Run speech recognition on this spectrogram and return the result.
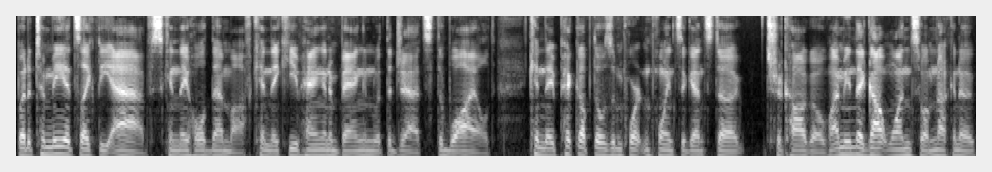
But to me, it's like the Avs. Can they hold them off? Can they keep hanging and banging with the Jets, the Wild? Can they pick up those important points against uh, Chicago? I mean, they got one, so I'm not going to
